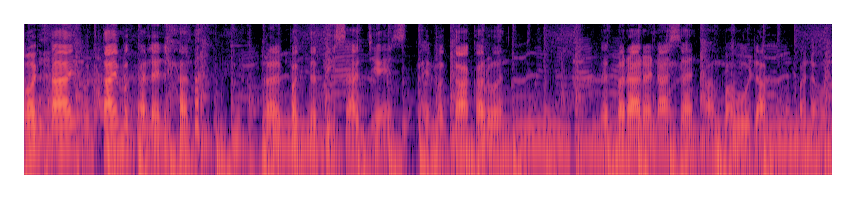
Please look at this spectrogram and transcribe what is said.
Huwag tayo, huwag tayo mag-alala dahil pagdating sa Jess ay magkakaroon na mararanasan ang maulap na panahon.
